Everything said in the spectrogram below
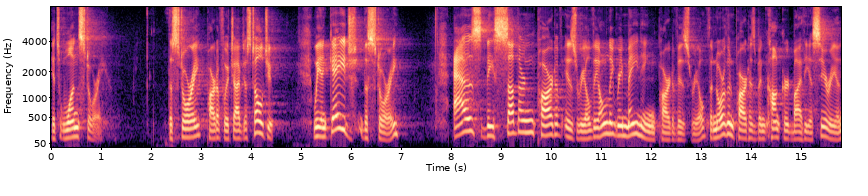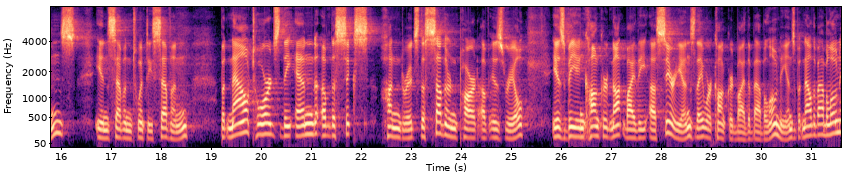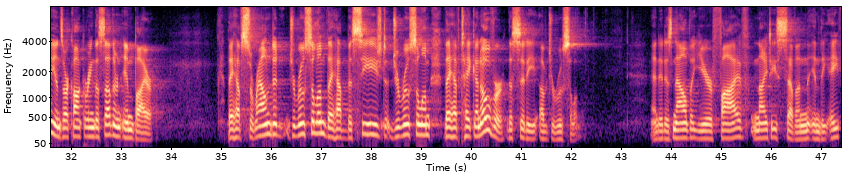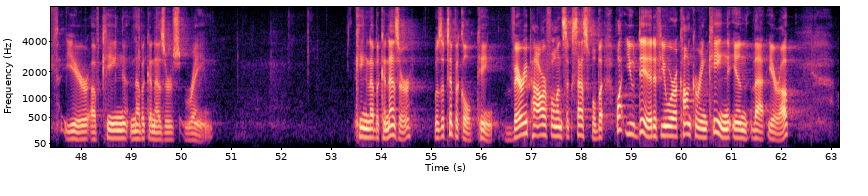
It's one story. The story, part of which I've just told you. We engage the story as the southern part of Israel, the only remaining part of Israel, the northern part has been conquered by the Assyrians in 727, but now towards the end of the 600s, the southern part of Israel is being conquered not by the Assyrians, they were conquered by the Babylonians, but now the Babylonians are conquering the southern empire. They have surrounded Jerusalem, they have besieged Jerusalem, they have taken over the city of Jerusalem. And it is now the year 597 in the eighth year of King Nebuchadnezzar's reign. King Nebuchadnezzar was a typical king, very powerful and successful. But what you did if you were a conquering king in that era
